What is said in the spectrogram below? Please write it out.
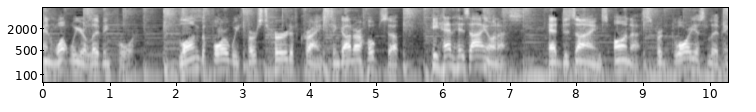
and what we are living for. Long before we first heard of Christ and got our hopes up, He had His eye on us, had designs on us for glorious living,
